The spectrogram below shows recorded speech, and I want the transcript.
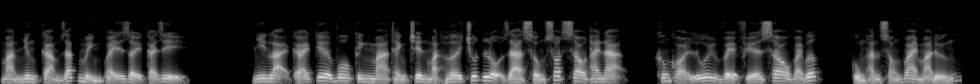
màn nhưng cảm giác mình quấy rầy cái gì. Nhìn lại cái kia vô kinh ma thánh trên mặt hơi chút lộ ra sống sót sau tai nạn, không khỏi lui về phía sau vài bước, cùng hắn sóng vai mà đứng.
